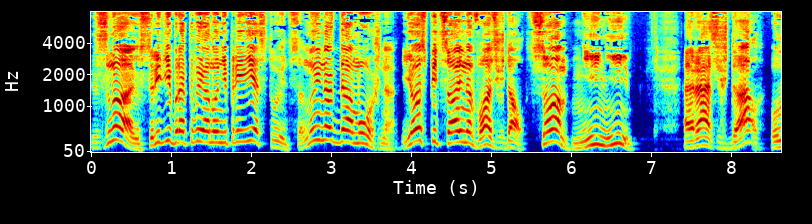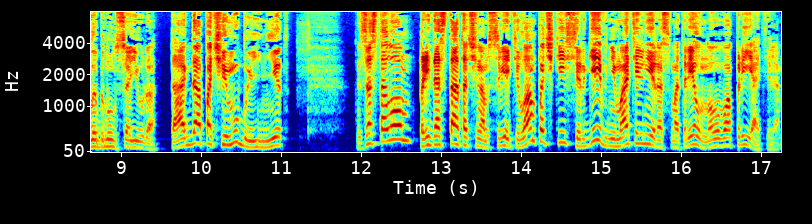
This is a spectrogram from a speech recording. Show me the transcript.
Знаю, среди братвы оно не приветствуется, но иногда можно. Я специально вас ждал. Сам ни-ни. Раз ждал, улыбнулся Юра. Тогда почему бы и нет? За столом, при достаточном свете лампочки, Сергей внимательнее рассмотрел нового приятеля,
